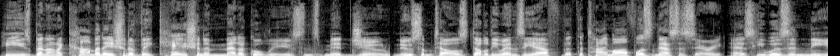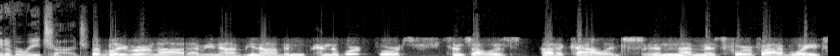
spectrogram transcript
He's been on a combination of vacation and medical leave since mid June. Newsom tells WNZF that the time off was necessary as he was in need of a recharge. But believe it or not, I mean, I, you know, I've been in the workforce since I was out of college, and I missed four or five weeks.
